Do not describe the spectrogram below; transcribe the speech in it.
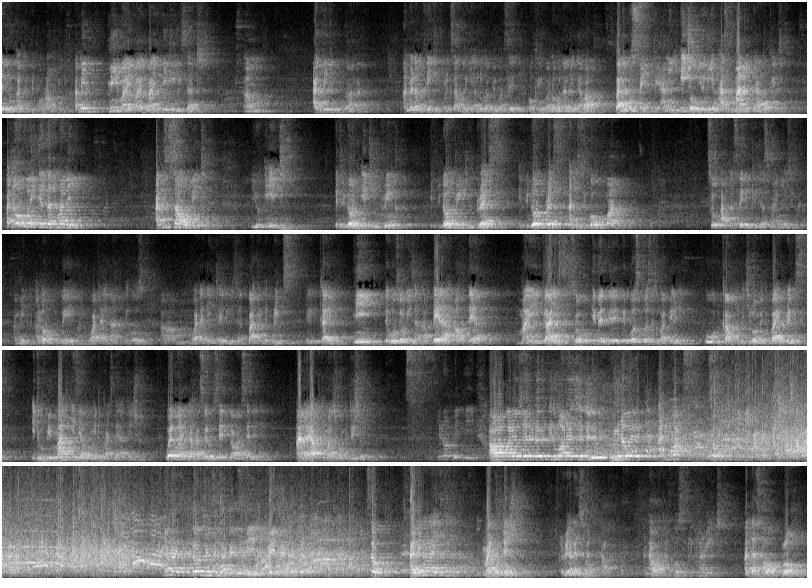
then look at the people around you. I mean, me, my, my, my thinking is that um, I think in Uganda. And when I'm thinking, for example, here, I look at people and say, okay, but no one but innocent. I mean, each of you here has money in their pocket. But how do I get that money? This is some of it. You eat. If you don't eat, you drink. If you don't drink, you dress. If you don't dress, at least you go for fun. After selling just my music, I mean, along the way, and what I learned, because um, what I didn't tell you is that back in the bricks uh, time, me, there was always a cappella out there. My guys, so even the, the boss bosses who are building, who would come to the Chirome to buy bricks, it would be much easier for me to catch their attention. When we're in Nakasero, selling Senene, and I have too much competition, me. Ah, and it works. So, you guys don't use it against me later. so, I realized my potential. I realized what I have and how I can possibly marry it. And that's how I've grown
